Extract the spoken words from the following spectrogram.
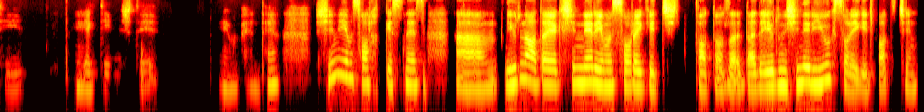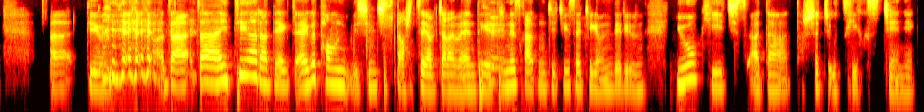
тийм. Яг тийм шүү дээ юм байна тийм. Шинэ юм сурах гэснээс аа ер нь одоо яг шинээр юм сурыг гэж бодвол одоо ер нь шинээр юуг сурыг гэж бодож байна. А тийм. За за IT-гаар одоо яг айгүй том шинжилэлд орцсон явж байгаа юм байна. Тэгээд тэрнээс гадна жижиг сажиг юм дээр ер нь юу хийж одоо туршиж үзхийг хүсэж байна яг.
